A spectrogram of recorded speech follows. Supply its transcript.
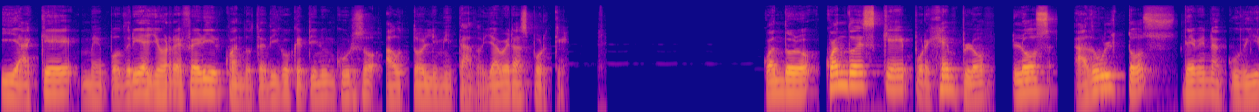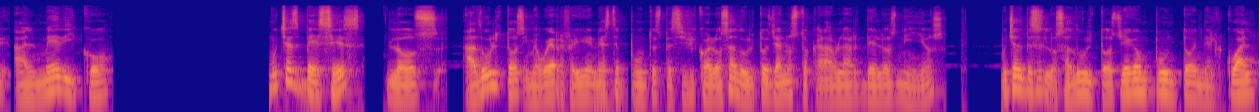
y a qué me podría yo referir cuando te digo que tiene un curso autolimitado. Ya verás por qué. Cuando, es que, por ejemplo, los adultos deben acudir al médico? Muchas veces los adultos, y me voy a referir en este punto específico a los adultos, ya nos tocará hablar de los niños, muchas veces los adultos llega a un punto en el cual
